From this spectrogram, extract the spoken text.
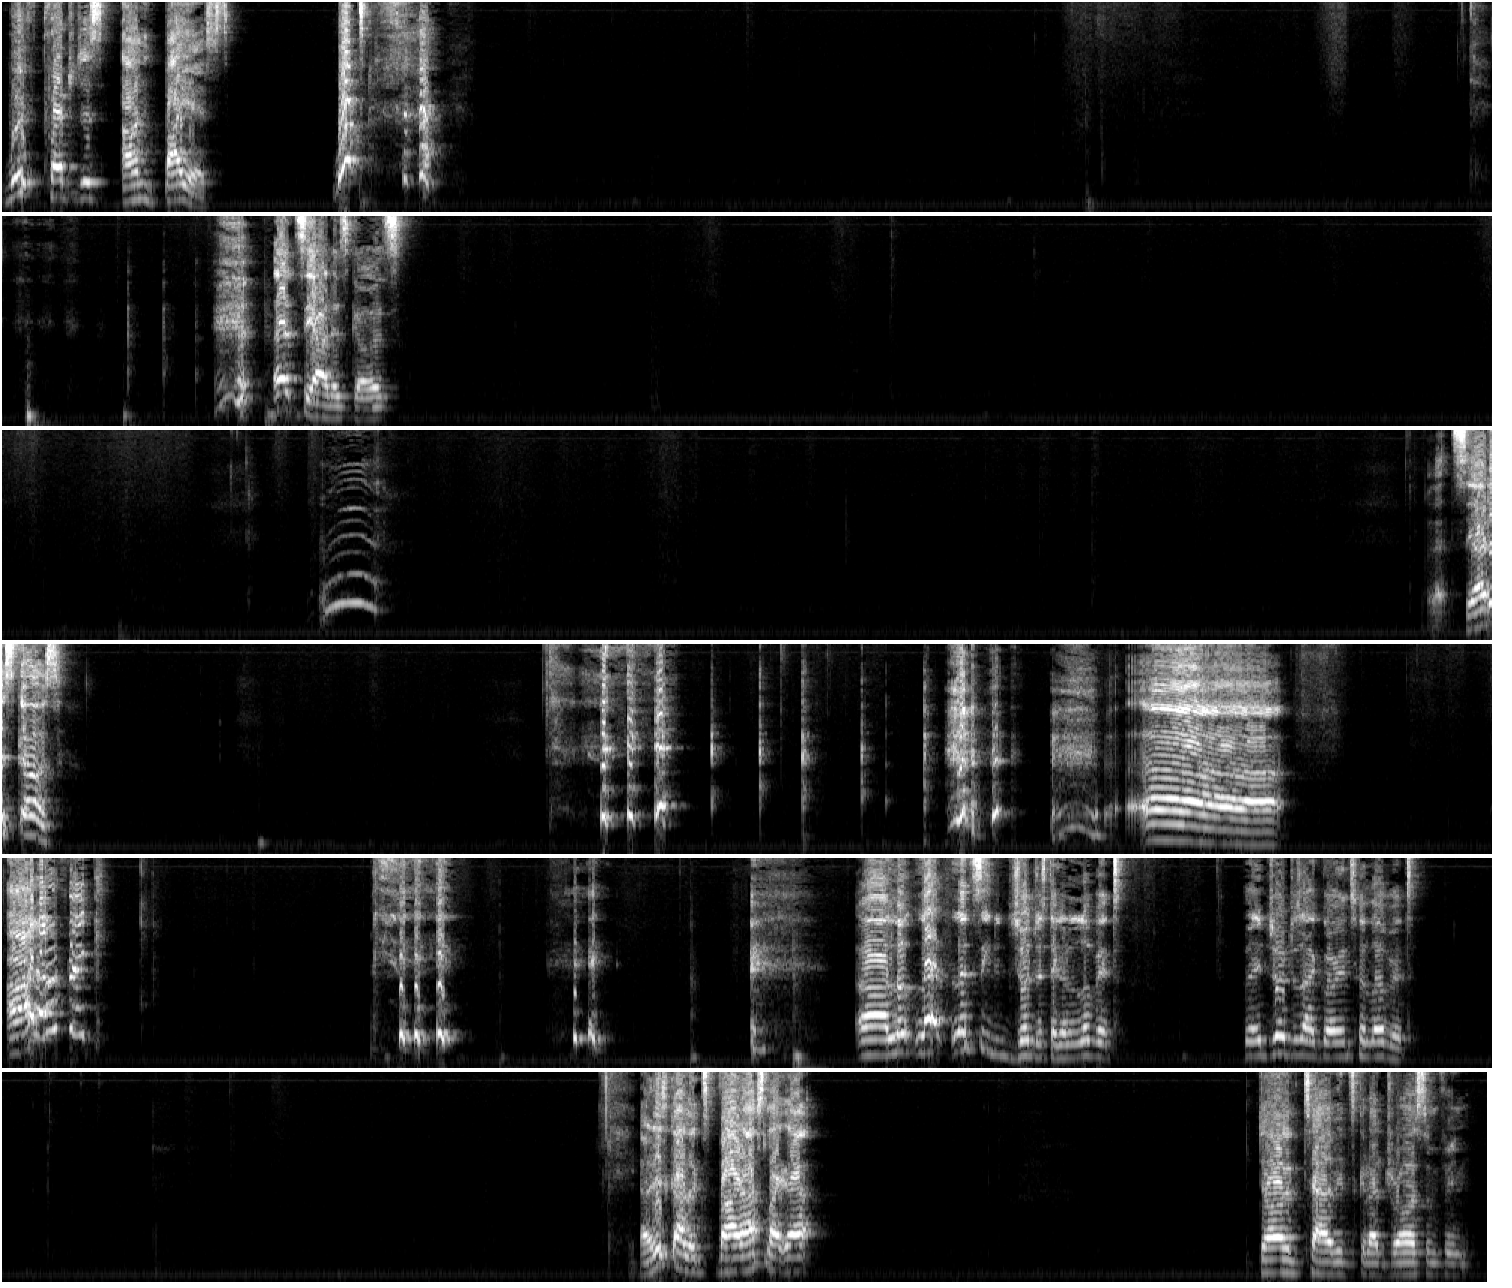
with prejudice and bias. What? Let's see how this goes. Let's see how this goes. uh, I don't think. uh, look, let, let's see the judges. They're going to love it. The judges are going to love it. Now this guy looks badass like that. Don't tell me it's gonna draw something.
